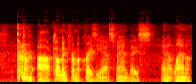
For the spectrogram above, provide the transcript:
uh, coming from a crazy ass fan base in Atlanta.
